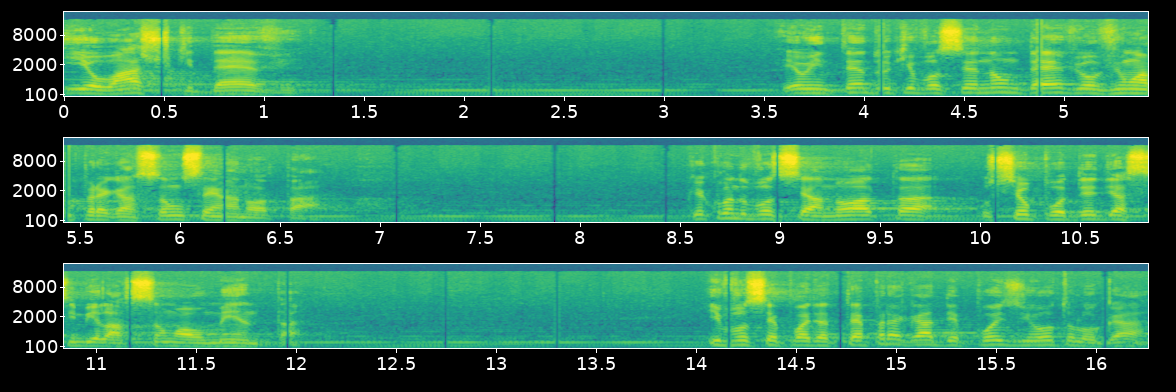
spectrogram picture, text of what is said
e eu acho que deve, eu entendo que você não deve ouvir uma pregação sem anotar. Porque quando você anota, o seu poder de assimilação aumenta. E você pode até pregar depois em outro lugar.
